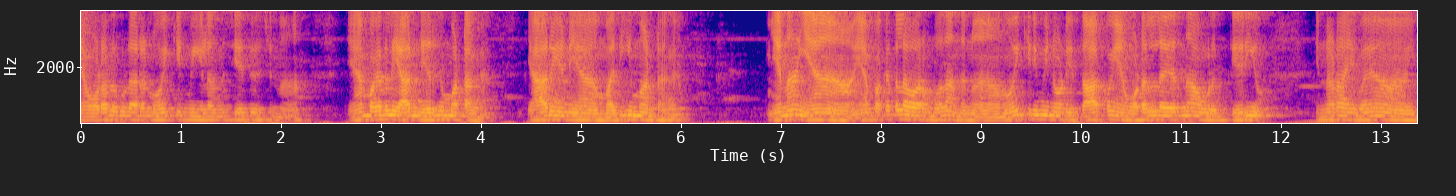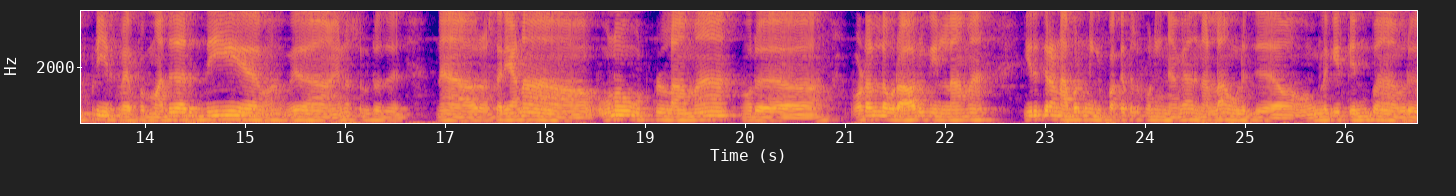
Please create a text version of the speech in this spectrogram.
என் உடலுக்குள்ளார நோய் கிருமிகளை வந்து சேர்த்து வச்சுன்னா என் பக்கத்தில் யாரும் நெருங்க மாட்டாங்க. யாரும் என்னை மதிக்க மாட்டாங்க. ஏன்னா என் என் பக்கத்தில் வரும்போது அந்த நோய் கிருமியினுடைய தாக்கம் என் உடலில் இருந்து அவங்களுக்கு தெரியும். என்னடா இவன் இப்படி இருக்கிற? இப்போ மது அருந்தி என்ன சொல்கிறது ஒரு சரியான உணவு உட்கொள்ளாமல் ஒரு உடலில் ஒரு ஆரோக்கியம் இல்லாமல் இருக்கிற நபர் நீங்கள் பக்கத்தில் போனீங்கன்னாவே அது நல்லா உங்களுக்கு உங்களுக்கே தென்ப ஒரு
